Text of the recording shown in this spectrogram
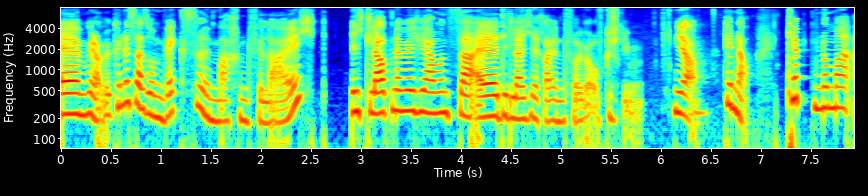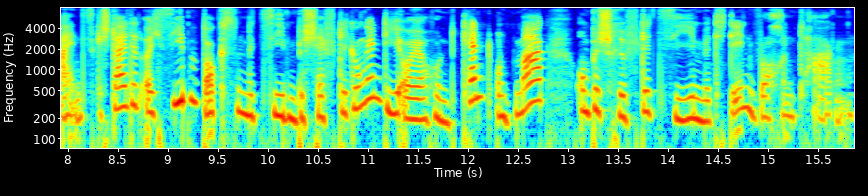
Ähm, genau, wir können das also im Wechsel machen vielleicht. Ich glaube nämlich, wir haben uns da äh, die gleiche Reihenfolge aufgeschrieben. Ja. Genau. Tipp Nummer 1. Gestaltet euch sieben Boxen mit sieben Beschäftigungen, die euer Hund kennt und mag und beschriftet sie mit den Wochentagen.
